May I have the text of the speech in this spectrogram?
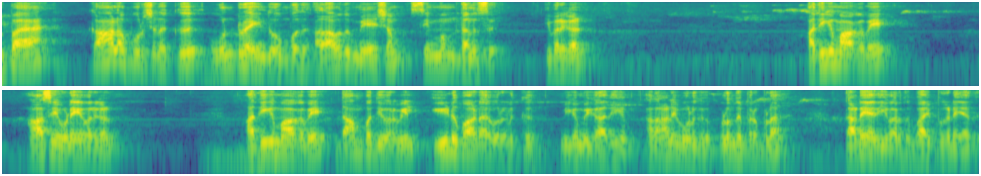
இப்போ காலபுருஷனுக்கு ஒன்று ஐந்து ஒம்பது அதாவது மேஷம் சிம்மம் தனுசு இவர்கள் அதிகமாகவே ஆசை உடையவர்கள் அதிகமாகவே தாம்பத்திய உறவில் ஈடுபாடவர்களுக்கு மிக மிக அதிகம். அதனால் இவங்களுக்கு குழந்தை பிறப்பில் தடை அதிகம் வரதுக்கு வாய்ப்பு கிடையாது.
